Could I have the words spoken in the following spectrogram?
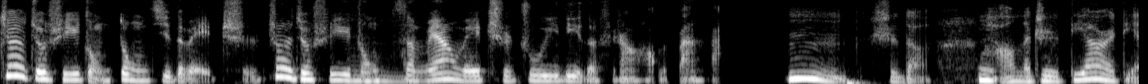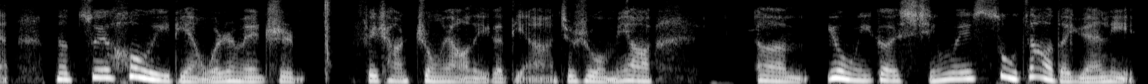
这就是一种动机的维持，这就是一种怎么样维持注意力的非常好的办法。嗯，是的。好，那这是第二点。那最后一点，我认为是非常重要的一个点啊，就是我们要，嗯，用一个行为塑造的原理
